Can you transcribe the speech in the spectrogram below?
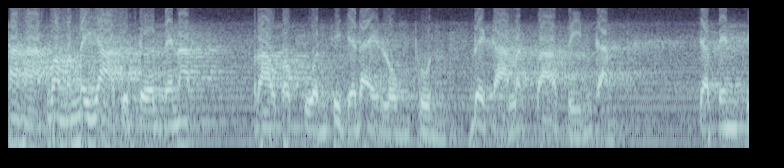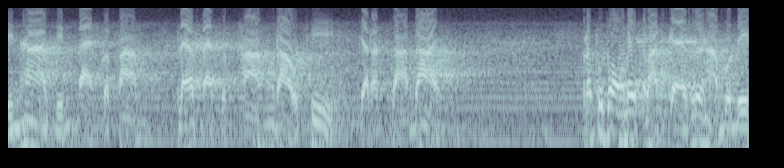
ถ้าหากว่ามันไม่ยากจนเกินไปนัก เราก็ควรที่จะได้ลงทุนด้วยการรักษาศีลกัน จะเป็นศีลห้าศีลแปดก็ตาม แล้วแต่ศรัทธาของเราที่จะรักษาได้ พระพุทธองค์ได้ตรัสแก่พระหาบดี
